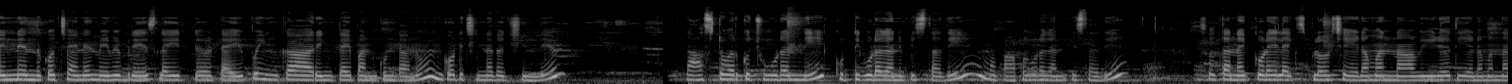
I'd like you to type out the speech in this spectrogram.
రెండు ఎందుకు వచ్చాయి అనేది మేబీ బ్రేస్లైట్ టైప్ ఇంకా రింగ్ టైప్ అనుకుంటాను. ఇంకోటి చిన్నది వచ్చింది. లాస్ట్ వరకు చూడండి కుట్టి కూడా కనిపిస్తుంది మా పాప కూడా కనిపిస్తుంది. సో తనకి కూడా ఇలా ఎక్స్ప్లోర్ చేయడం అన్నా వీడియో తీయడం అన్నా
